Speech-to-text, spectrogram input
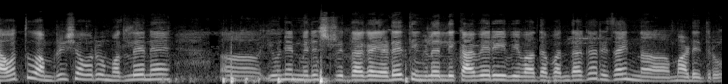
ಯಾವತ್ತೂ ಅಂಬರೀಷ್ ಅವರು ಮೊದಲೇ ಯೂನಿಯನ್ ಮಿನಿಸ್ಟರ್ ಇದ್ದಾಗ ಎರಡೇ ತಿಂಗಳಲ್ಲಿ ಕಾವೇರಿ ವಿವಾದ ಬಂದಾಗ ರಿಸೈನ್ ಮಾಡಿದರು.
